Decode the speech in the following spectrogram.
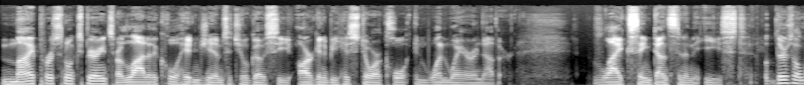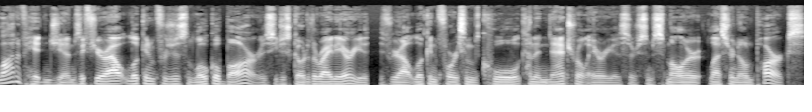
my personal experience, a lot of the cool hidden gems that you'll go see are going to be historical in one way or another like St. Dunstan in the East. There's a lot of hidden gems. If you're out looking for just local bars, you just go to the right areas. If you're out looking for some cool kind of natural areas, there's some smaller, lesser known parks.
